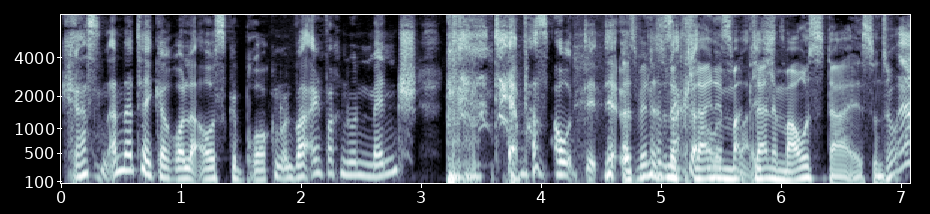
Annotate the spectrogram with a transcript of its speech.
krassen Undertaker-Rolle ausgebrochen und war einfach nur ein Mensch, der was au der, der Als wenn da so eine kleine, ausweicht. kleine Maus da ist und so.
